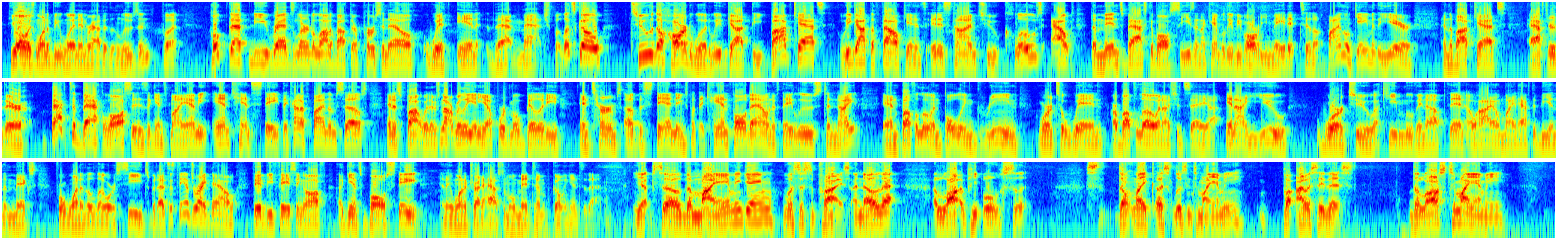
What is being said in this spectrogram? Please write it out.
you always want to be winning rather than losing. But hope that the Reds learned a lot about their personnel within that match. But let's go to the hardwood. We've got the Bobcats, we got the Falcons. It is time to close out the men's basketball season. I can't believe we've already made it to the final game of the year, and the Bobcats, after their back to back losses against Miami and Kent State, they kind of find themselves in a spot where there's not really any upward mobility in terms of the standings, but they can fall down if they lose tonight and Buffalo and Bowling Green were to win, or Buffalo and I should say uh, NIU were to uh, keep moving up, then Ohio might have to be in the mix for one of the lower seeds. But as it stands right now, they'd be facing off against Ball State, and they want to try to have some momentum going into that. Yep. So the Miami game was a surprise. I know that a lot of people don't like us losing to Miami, but I would say this: the loss to Miami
